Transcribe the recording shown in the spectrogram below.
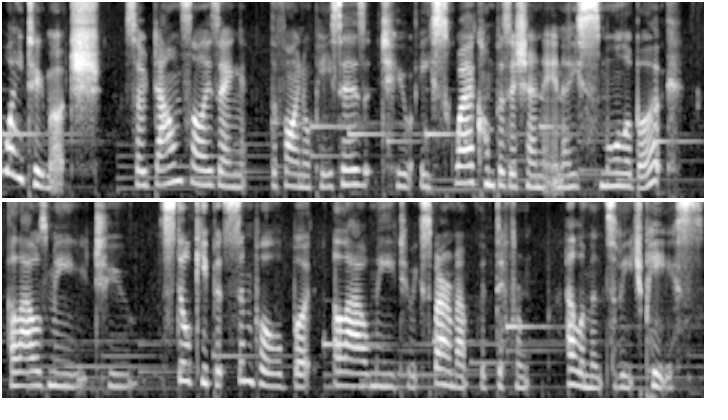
way too much. So downsizing the final pieces to a square composition in a smaller book allows me to still keep it simple but allow me to experiment with different elements of each piece.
